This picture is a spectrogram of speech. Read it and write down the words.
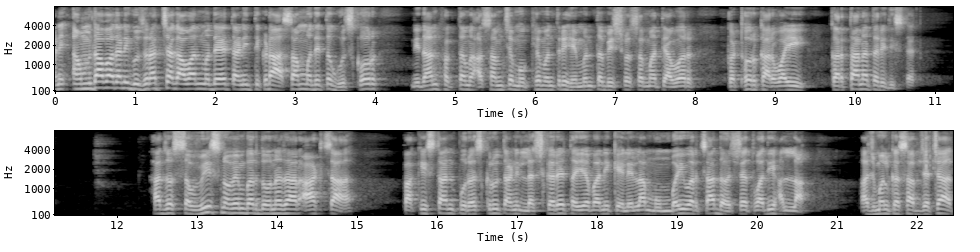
आणि अहमदाबाद आणि गुजरातच्या गावांमध्ये आहेत आणि तिकडं आसाममध्ये तर घुसखोर निदान फक्त आसामचे मुख्यमंत्री हेमंत बिश्व शर्मा त्यावर कठोर कारवाई करताना तरी दिसत आहेत. हा जो सव्वीस नोव्हेंबर दोन हजार आठचा पाकिस्तान पुरस्कृत आणि लष्कर ए तय्यबानी केलेला मुंबईवरचा दहशतवादी हल्ला. अजमल कसाब ज्याच्यात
